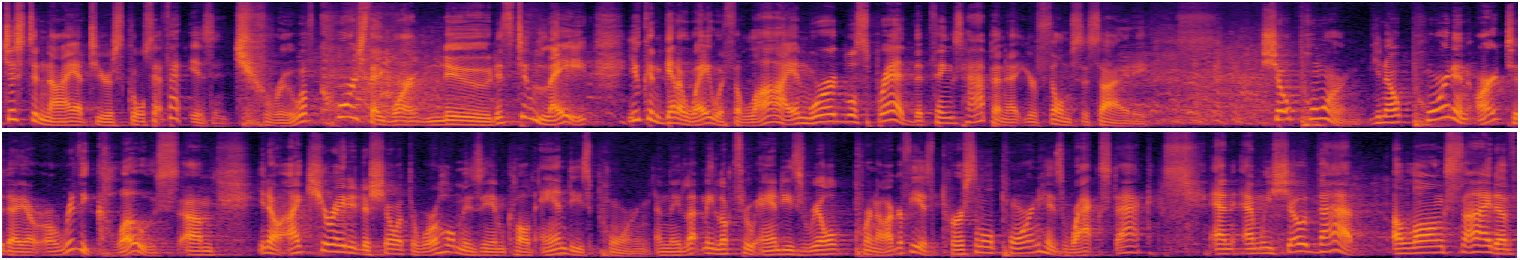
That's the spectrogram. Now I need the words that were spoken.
just deny it to your school staff, that isn't true. Of course they weren't nude. It's too late. You can get away with the lie, and word will spread that things happen at your film society show porn. You know, porn and art today are, are really close. Um, you know, I curated a show at the Warhol Museum called Andy's Porn, and they let me look through Andy's real pornography, his personal porn, his wax stack, and, and we showed that alongside of,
